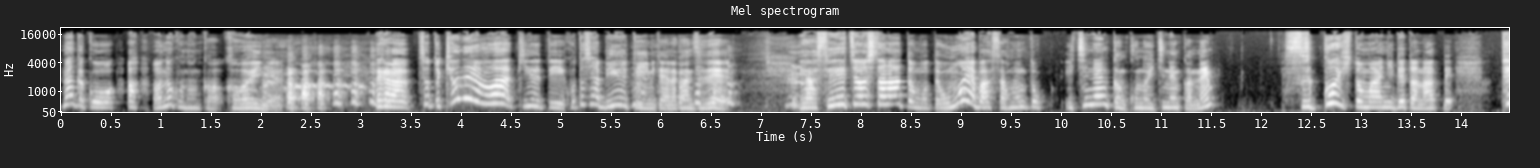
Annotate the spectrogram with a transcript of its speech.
なんかこうああの子なんか可愛いね。だからちょっと去年はキューティー今年はビューティーみたいな感じでいや成長したなと思って思えばさほんと1年間この1年間ねすっごい人前に出たなってテ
